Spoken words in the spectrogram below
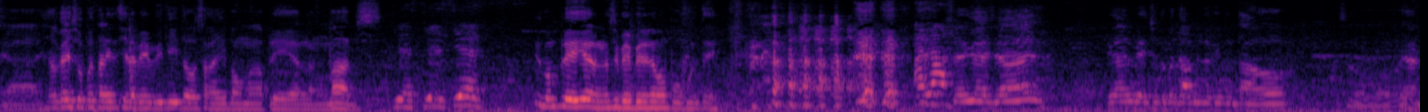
Ayan. So guys, pupunta rin sila baby dito sa ibang mga player ng Mavs. Yes, yes, yes. Ibang player, no? si Bebe na naman pupunta eh. Ala. So guys, yan. Yan, medyo dumadami na rin yung tao. So, ayan.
